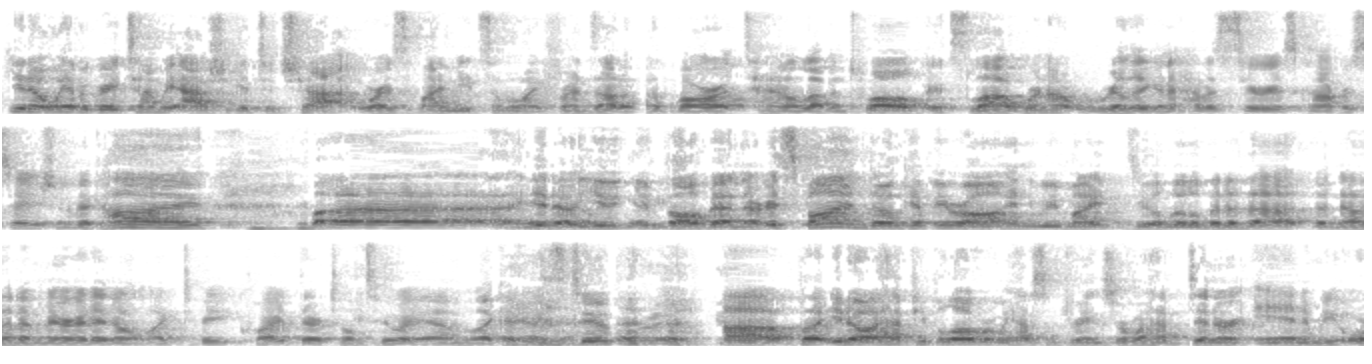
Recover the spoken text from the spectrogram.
you know, we have a great time. We actually get to chat. Whereas if I meet some of my friends out at the bar at 10, 11, 12, it's loud. We're not really going to have a serious conversation. Be like, hi, uh, you know, you, you've all been there. It's fun. Don't get me wrong. And we might do a little bit of that. But now that I'm married, I don't like to be quite there till 2 a.m. like I used to. Uh, but you know, I have people over and we have some drinks, or we'll have dinner in and we order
